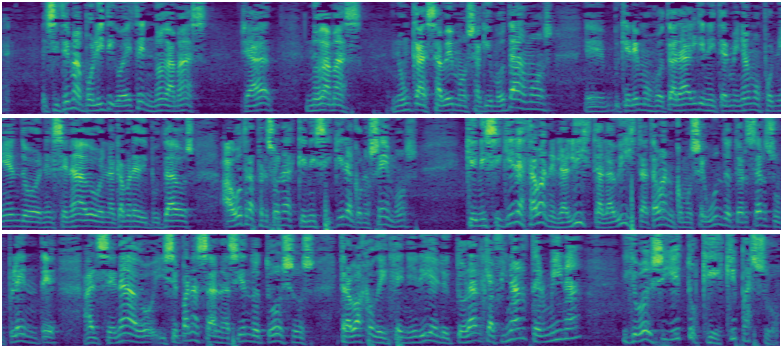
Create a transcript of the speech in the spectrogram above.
¿eh? El sistema político este no da más, ya no da más nunca sabemos a quién votamos, eh, queremos votar a alguien y terminamos poniendo en el Senado o en la Cámara de Diputados a otras personas que ni siquiera conocemos, que ni siquiera estaban en la lista, a la vista, estaban como segundo o tercer suplente al Senado y se pasan haciendo todos esos trabajos de ingeniería electoral que al final termina y que vos decís, ¿esto qué? ¿Qué pasó?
